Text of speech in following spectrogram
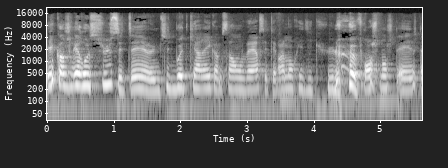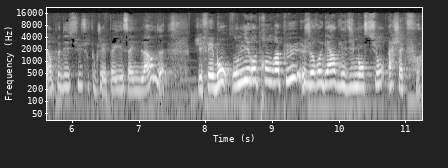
Et quand je l'ai reçu, c'était euh, une petite boîte carrée comme ça en verre. C'était vraiment ridicule. Franchement, j'étais un peu déçue, surtout que j'avais payé ça une blinde. J'ai fait bon, on n'y reprendra plus. Je regarde les dimensions à chaque fois.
